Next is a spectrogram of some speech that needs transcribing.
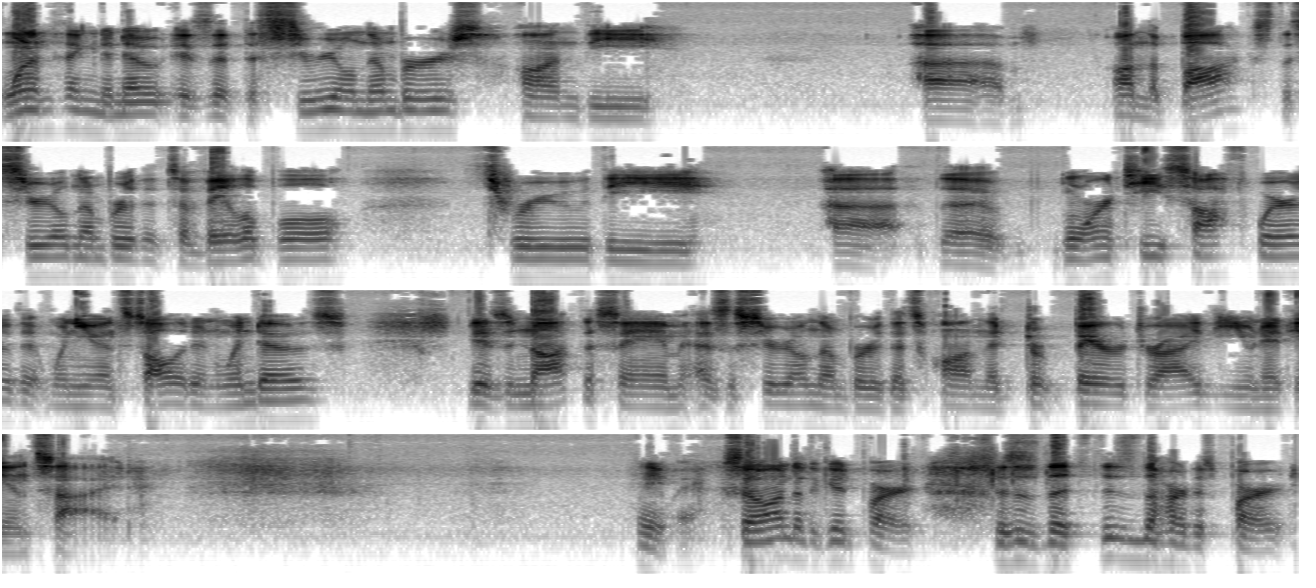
One thing to note is that the serial numbers on the um, on the box, the serial number that's available through the uh, the warranty software that when you install it in Windows is not the same as the serial number that's on the bare drive unit inside. Anyway, so on to the good part. This is the this is the hardest part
